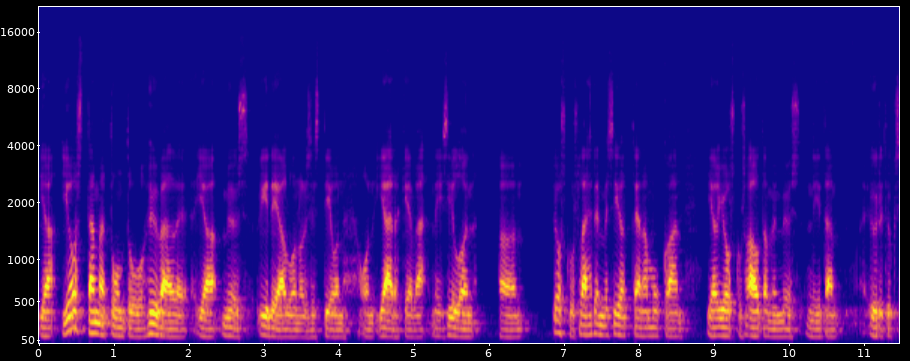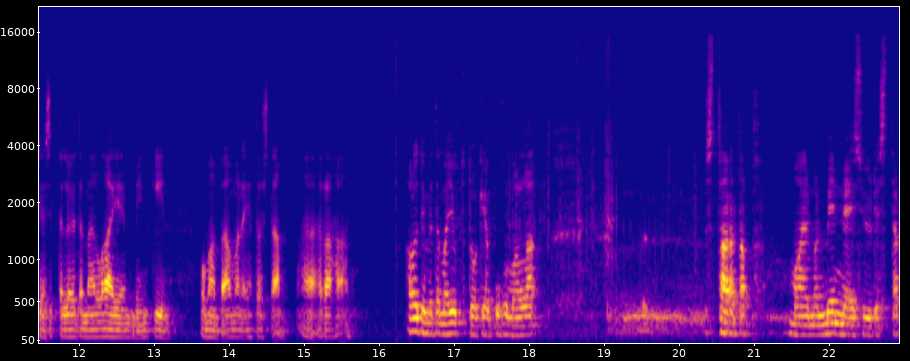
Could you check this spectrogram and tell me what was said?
Ja jos tämä tuntuu hyvälle ja myös idea luonnollisesti on, on järkevä, niin silloin ähm, joskus lähdemme sijoittajana mukaan ja joskus autamme myös niitä yrityksiä sitten löytämään laajemminkin oman pääoman ehtoista äh, rahaa. Aloitimme tämän juttutuokion puhumalla startup-maailman menneisyydestä.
